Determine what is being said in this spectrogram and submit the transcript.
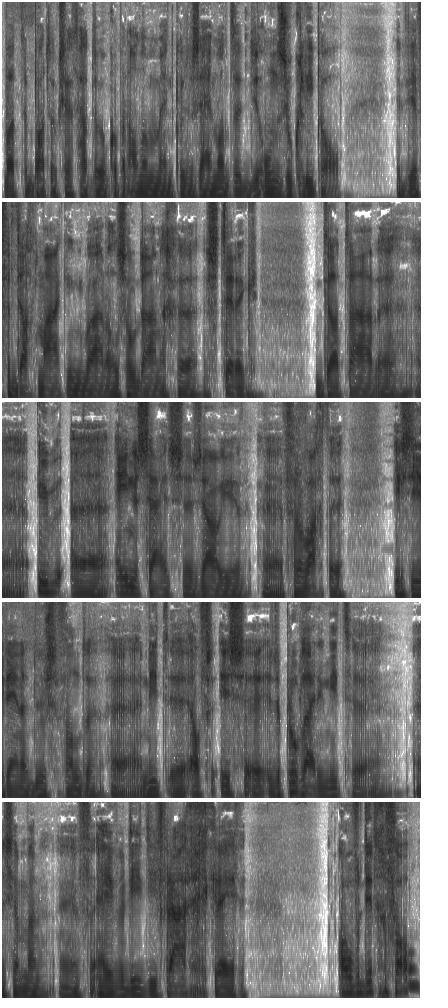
wat Bart ook zegt, had ook op een ander moment kunnen zijn. Want het onderzoek liep al. De verdachtmaking waren al zodanig uh, sterk dat daar uh, uh, enerzijds zou je verwachten... is die renner dus van de, niet, of is de ploegleiding niet, zeg maar, heeft die, die vragen gekregen over dit geval...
